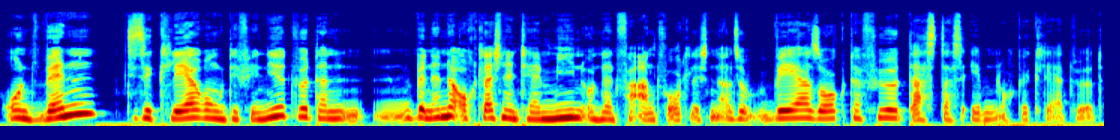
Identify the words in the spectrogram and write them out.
Und wenn diese Klärung definiert wird, dann benenne auch gleich einen Termin und einen Verantwortlichen. Also wer sorgt dafür, dass das eben noch geklärt wird.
